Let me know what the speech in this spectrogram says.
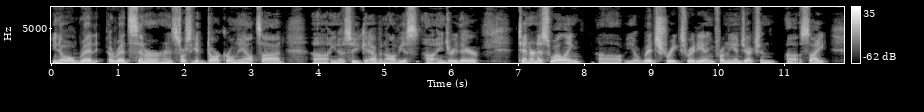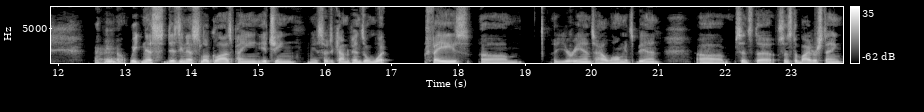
you know, a red a red center, and it starts to get darker on the outside. Uh, you know, so you could have an obvious uh, injury there. Tenderness, swelling, uh, you know, red streaks radiating from the injection uh, site weakness, dizziness, localized pain, itching. I mean, so it kind of depends on what phase um, you're in, so how long it's been uh, since the since the bite or sting.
